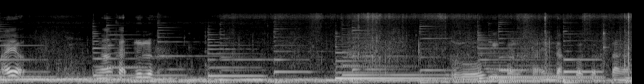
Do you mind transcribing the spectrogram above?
Ayo, ngangkat dulu. Rugi kalau saya hendak kotor tangan.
